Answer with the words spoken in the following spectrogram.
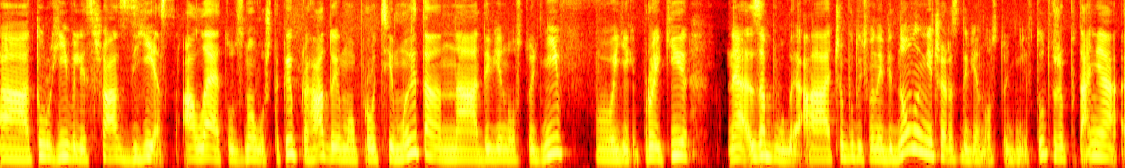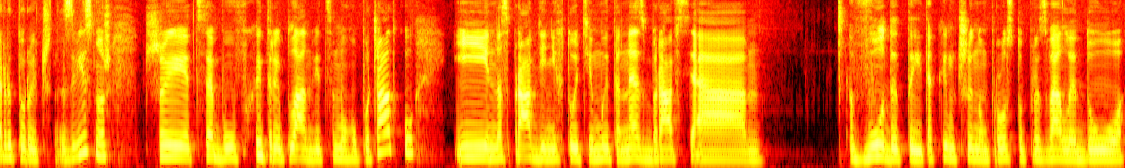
е, торгівлі США з ЄС. Але тут знову ж таки пригадуємо про ці мита на 90 днів, про які е, забули. А чи будуть вони відновлені через 90 днів? Тут вже питання риторичне. Звісно ж, чи це був хитрий план від самого початку, і насправді ніхто ті мита не збирався вводити і таким чином просто призвели до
